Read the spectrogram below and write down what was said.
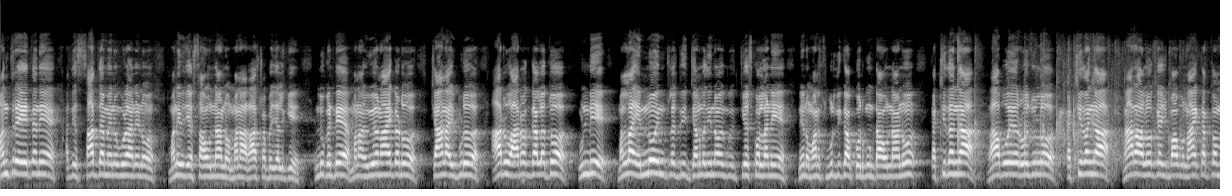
మంత్రి అయితేనే అది సాధ్యమైన కూడా నేను మనవి చేస్తూ ఉన్నాను మన రాష్ట్ర ప్రజలకి. ఎందుకంటే మన యువ నాయకుడు చాలా ఇప్పుడు ఆరు ఆరోగ్యాలతో ఉండి మళ్ళీ ఎన్నో ఇంట్లో జన్మదినం చేసుకోవాలని నేను మనస్ఫూర్తిగా కోరుకుంటా ఉన్నాను. ఖచ్చితంగా రాబోయే రోజుల్లో ఖచ్చితంగా నారా లోకేష్ బాబు నాయకత్వం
